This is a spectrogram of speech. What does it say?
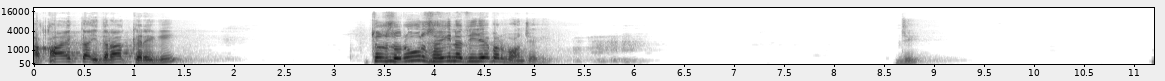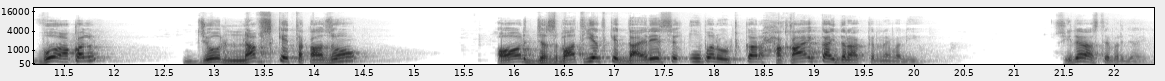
حقائق کا ادراک کرے گی، تو ضرور صحیح نتیجے پر پہنچے گی۔ جی۔ وہ عقل جو نفس کے تقاضوں اور جذباتیت کے دائرے سے اوپر اٹھ کر حقائق کا ادراک کرنے والی ہو، سیدھے راستے پر جائے گی۔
